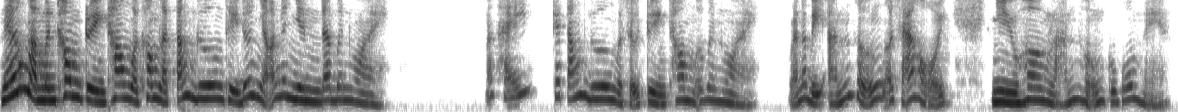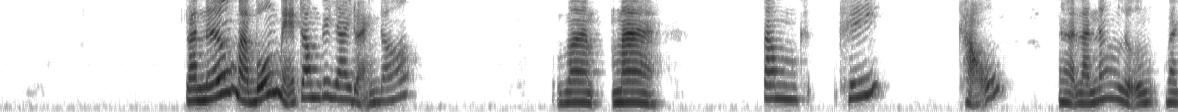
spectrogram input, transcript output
Nếu mà mình không truyền thông và không là tấm gương thì đứa nhỏ nó nhìn ra bên ngoài nó thấy cái tấm gương và sự truyền thông ở bên ngoài và nó bị ảnh hưởng ở xã hội nhiều hơn là ảnh hưởng của bố mẹ. Và nếu mà bố mẹ trong cái giai đoạn đó và mà tâm khí khẩu à, là năng lượng và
